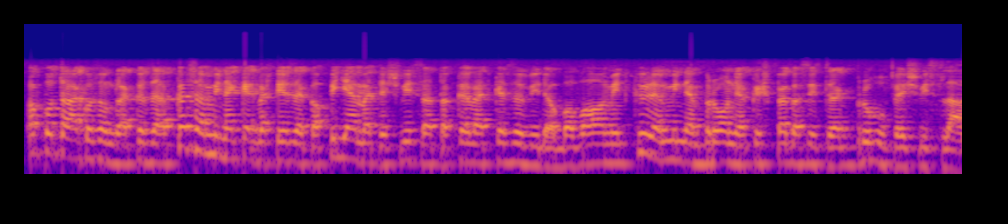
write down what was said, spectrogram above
Akkor találkozunk legközelebb. Köszönöm minden kedves nézők a figyelmet, és viszlát a következő videóban, valamint külön minden bronyak és pegaszítóek bruhuf és viszlát.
